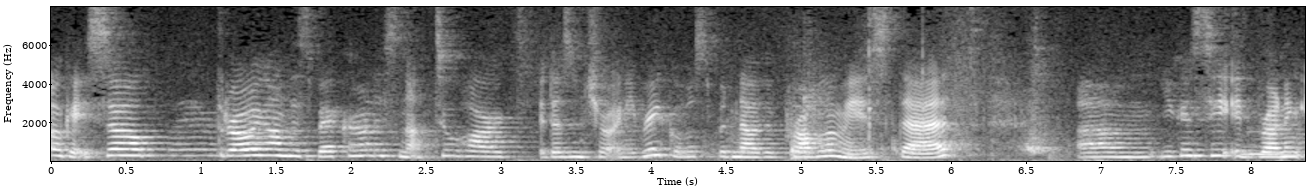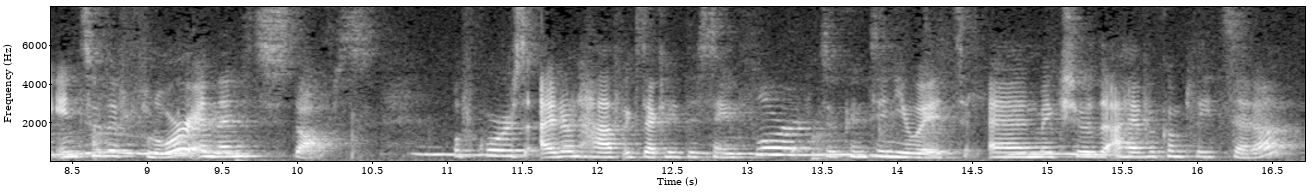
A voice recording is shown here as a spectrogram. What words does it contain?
Okay, so throwing on this background is not too hard. It doesn't show any wrinkles, but now the problem is that um, you can see it running into the floor and then it stops. Of course, I don't have exactly the same floor to continue it and make sure that I have a complete setup.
